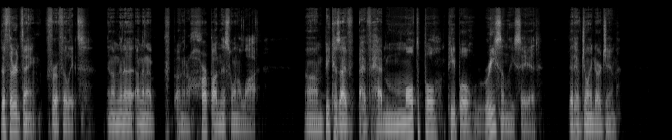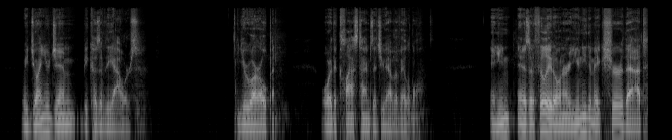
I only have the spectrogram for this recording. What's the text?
the third thing for affiliates and i'm gonna i'm gonna i'm gonna harp on this one a lot um, because i've i've had multiple people recently say it that have joined our gym. We join your gym because of the hours. You are open or the class times that you have available. And you and as an affiliate owner you need to make sure that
